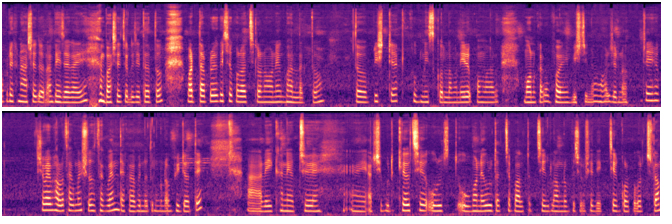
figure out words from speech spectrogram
আপুর এখানে আসা যেত না, ভেজা গায়ে, বাসায় চলে যেতে হতো। বাট তারপরেও কিছু করার ছিল না, অনেক ভালো লাগতো। তো বৃষ্টিটাকে খুব মিস করলাম মানে এরকম আর মন খারাপ হয়নি বৃষ্টি না হওয়ার জন্য। যাই হোক। সবাই ভালো থাকবেন, সুস্থ থাকবেন। দেখা হবে নতুন কোনো ভিডিওতে। আর এইখানে হচ্ছে আরশিপুর খেলছে, উল মানে উল্টাচ্ছে, পাল্টাচ্ছে, এগুলো আমরা বসে বসে দেখছি গল্প করছিলাম।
